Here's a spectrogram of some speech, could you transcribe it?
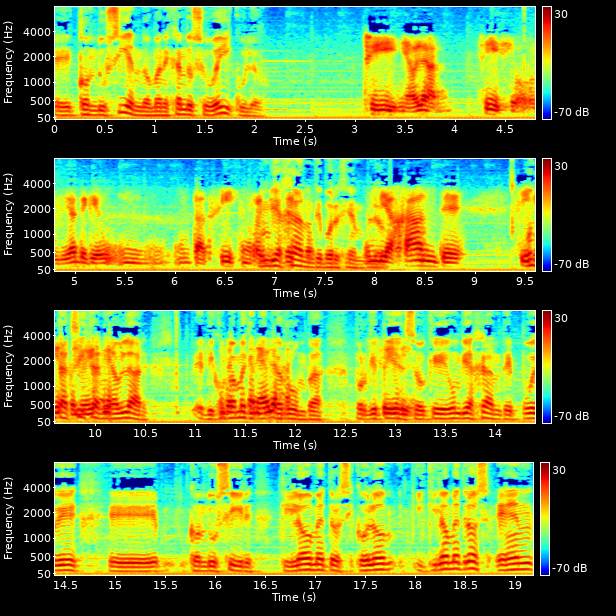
eh, conduciendo, manejando su vehículo. Sí, ni hablar. Sí, olvídate que un, un taxista, un, viajante, por ejemplo. Un viajante. un taxista ni hablar. Eh, disculpame que te interrumpa, porque pienso que un viajante puede eh, conducir kilómetros y, kilómetros en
